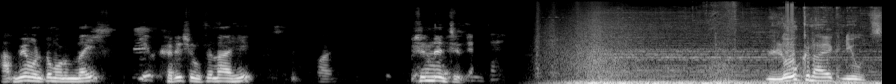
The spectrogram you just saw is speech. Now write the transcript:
आम्ही म्हणतो म्हणून नाही. ही खरी शिवसेना ही शिंदेची. लोकनायक न्यूज.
